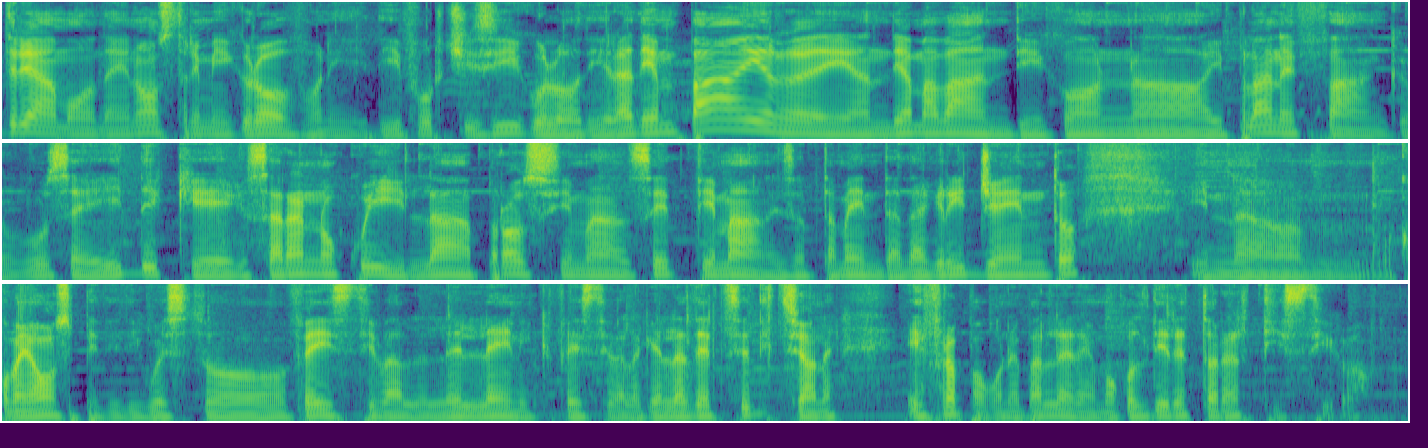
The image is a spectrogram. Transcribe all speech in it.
rientriamo dai nostri microfoni di Forcisicolo di Radio Empire e andiamo avanti con uh, i Planet Funk V6 che saranno qui la prossima settimana esattamente ad Agrigento in, uh, come ospiti di questo festival, l'Hellenic Festival che è la terza edizione e fra poco ne parleremo col direttore artistico.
